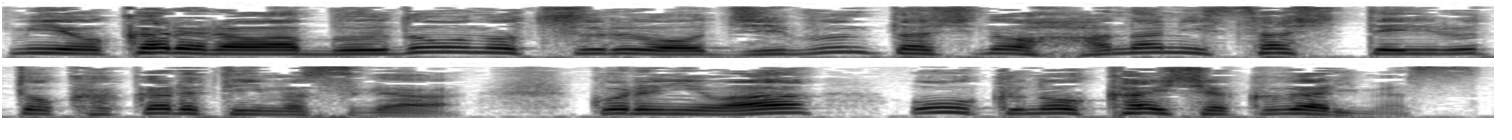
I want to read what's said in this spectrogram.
見よ彼らは葡萄の鶴を自分たちの鼻に刺していると書かれていますが、これには多くの解釈があります。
